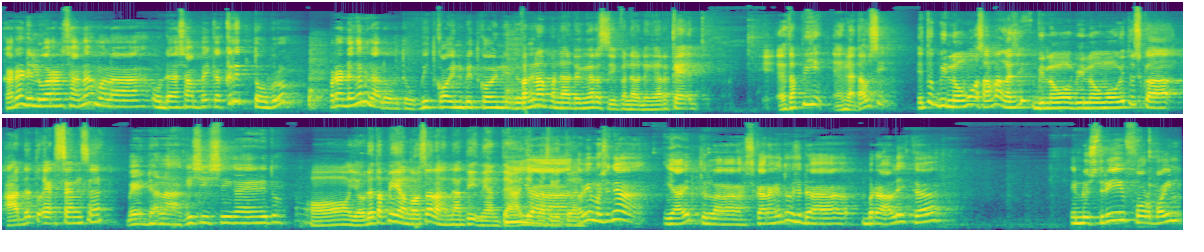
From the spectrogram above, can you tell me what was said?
Karena di luar sana malah udah sampai ke kripto, Bro. Pernah dengar nggak lo itu Bitcoin Bitcoin itu? kan? Pernah pernah dengar sih, pernah dengar kayak eh, tapi eh, nggak tahu sih. Itu binomo sama nggak sih? Binomo binomo itu suka ada tuh AdSense-nya. Beda lagi sisi kayak itu. Oh, ya udah tapi ya nggak usah lah nanti nanti aja iya, kasih gituan. tapi maksudnya ya itulah sekarang itu sudah beralih ke industri 4.0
